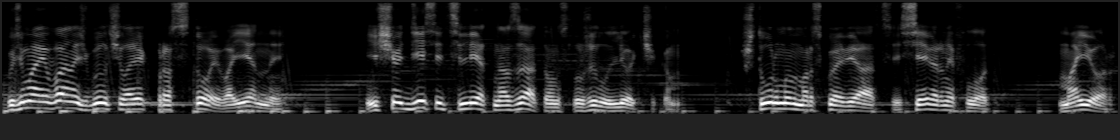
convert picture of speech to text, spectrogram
Кузьма Иванович был человек простой, военный. Еще 10 лет назад он служил летчиком. Штурман морской авиации, Северный флот. Майор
